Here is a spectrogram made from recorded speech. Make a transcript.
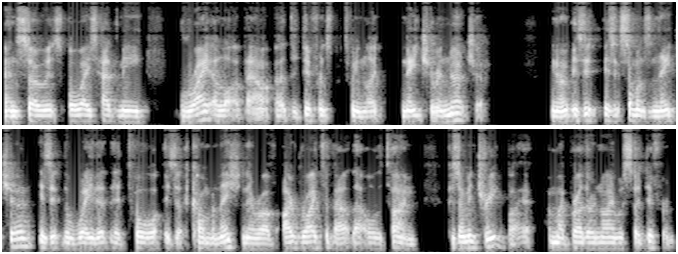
And so it's always had me write a lot about uh, the difference between like nature and nurture. You know, is it is it someone's nature? Is it the way that they're taught? Is it a combination thereof? I write about that all the time because I'm intrigued by it. And my brother and I were so different.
